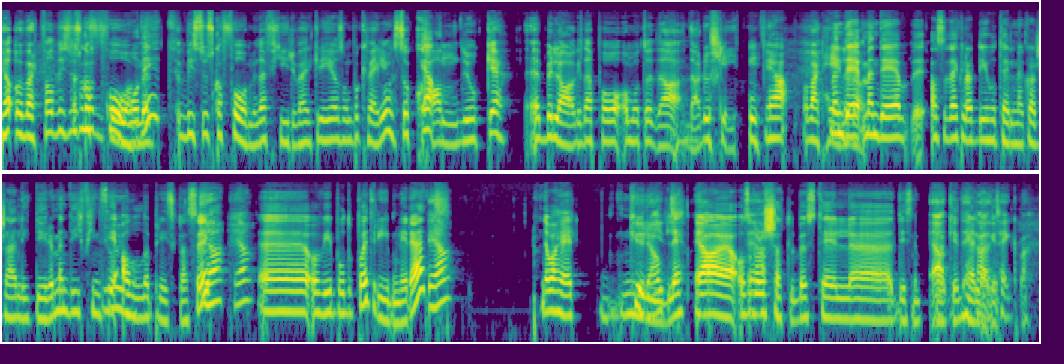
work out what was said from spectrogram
Ja, og i hvert fall hvis du, skal få med, hvis du skal få med deg fyrverkeri og sånn på kvelden, så kan du jo ikke eh, belage deg på å måtte Da, da er du sliten. Ja. Og Men, det, men det, altså det er klart de hotellene kanskje er litt dyre, men de fins i alle prisklasser. Ja, ja. Uh, og vi bodde på et rimeligere et. Ja. Det var helt. Nydelig. Ja, ja. Og så går det shuttlebuss til uh, Disneyparken hele jeg dagen. meg.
